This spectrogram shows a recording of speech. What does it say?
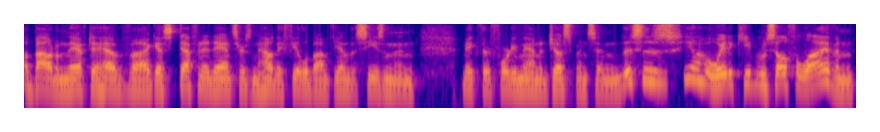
about him. They have to have, uh, I guess, definite answers and how they feel about him at the end of the season and make their 40 man adjustments. And this is, you know, a way to keep himself alive. And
